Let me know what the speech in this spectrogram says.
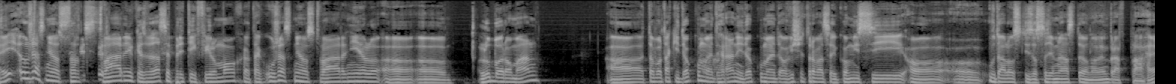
Hej, úžasne ho st- stvárnil, keď sme zase pri tých filmoch, a tak úžasne ho stvárnil uh, uh, Lubo Roman. A to bol taký dokument, hraný dokument o vyšetrovacej komisii o, o udalosti zo 17. novembra v Prahe.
